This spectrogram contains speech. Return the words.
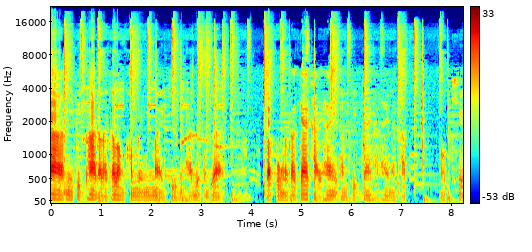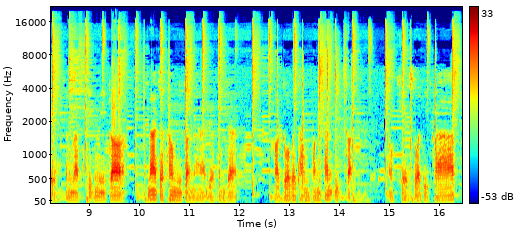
ถ้ามีผิดพลาดอะไรก็ลองคอมเมนต์มาอีกทีนะครับ เดี๋ยวผมจะปรับปรุงแล้วก็แก้ไขให้ทำคลิปแก้ไขให้นะครับ โอเคสำหรับคลิปนี้ก็น่าจะเท่านี้ก่อนนะฮะ เดี๋ยวผมจะขอตัวไปทำฟังก์ชันอีกก่อน โอเค สวัสดีครับ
